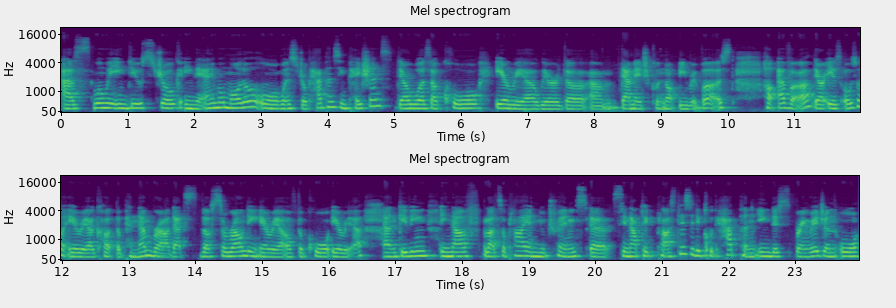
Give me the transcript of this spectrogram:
as when we induce stroke in the animal model or when stroke happens in patients, there was a core area where the um, damage could not be reversed. However, there is also an area called the penumbra that's the surrounding area of the core area and giving enough blood supply and nutrients, the synaptic plasticity could happen in this brain region or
